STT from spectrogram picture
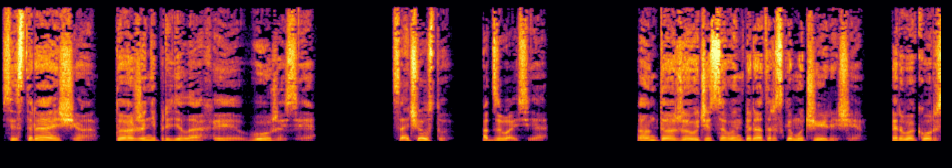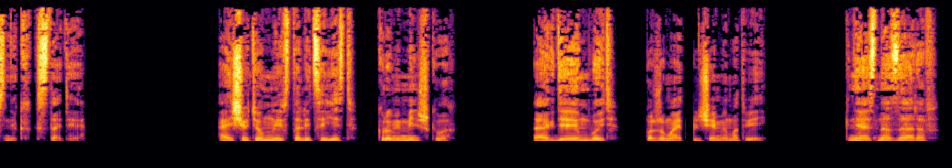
Сестра еще тоже не при делах и в ужасе. «Сочувствую», — отзываюсь я. Он тоже учится в императорском училище. Первокурсник, кстати. А еще темные в столице есть, кроме Меньшиковых? А где им быть? Пожимает плечами Матвей. Князь Назаров,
